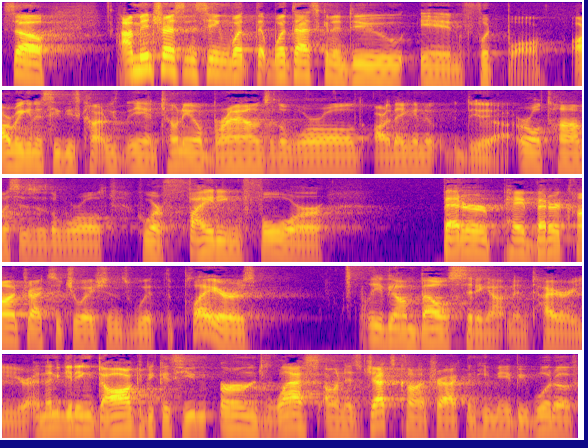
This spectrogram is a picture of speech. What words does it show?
So I'm interested in seeing what what that's going to do in football. Are we going to see these the Antonio Browns of the world? Are they going to the Earl Thomases of the world who are fighting for better pay, better contract situations with the players? Le'Veon Bell sitting out an entire year and then getting dogged because he earned less on his Jets contract than he maybe would have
